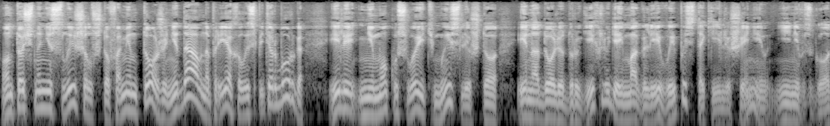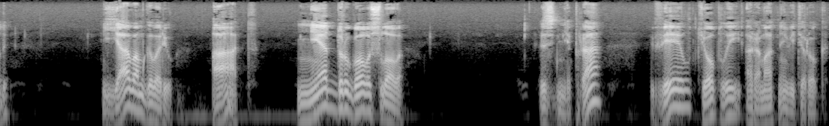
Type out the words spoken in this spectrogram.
Он точно не слышал, что Фомин тоже недавно приехал из Петербурга, или не мог усвоить мысли, что и на долю других людей могли выпасть такие лишения и невзгоды. Я вам говорю, ад. Нет другого слова. С Днепра веял теплый ароматный ветерок.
